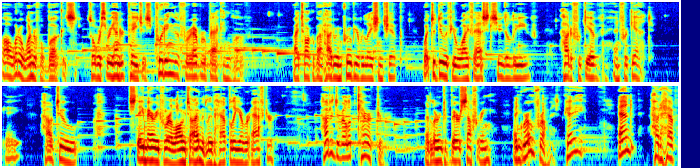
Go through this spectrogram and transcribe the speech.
Oh, what a wonderful book. It's, it's over 300 pages. Putting the Forever Back in Love. I talk about how to improve your relationship, what to do if your wife asks you to leave, how to forgive and forget, okay? How to stay married for a long time and live happily ever after, how to develop character and learn to bear suffering and grow from it, okay? And how to have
